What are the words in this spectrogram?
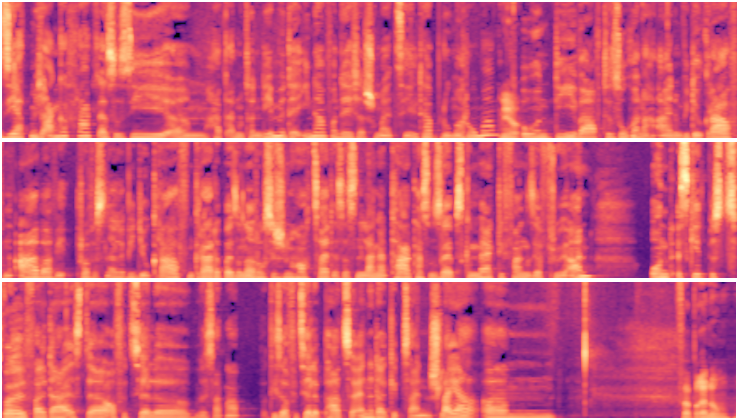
Sie hat mich angefragt, also sie ähm, hat ein Unternehmen mit der Ina, von der ich ja schon mal erzählt habe, Blumaroma. Ja. Und die war auf der Suche nach einem Videografen. Aber professionelle Videografen, gerade bei so einer russischen Hochzeit ist das ein langer Tag, hast du selbst gemerkt, die fangen sehr früh an. Und es geht bis zwölf, weil da ist der offizielle, ich sag mal, dieser offizielle Part zu Ende. Da gibt's einen Schleier, ähm, Verbrennung.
